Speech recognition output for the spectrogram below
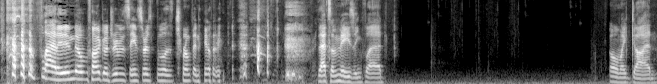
Flat, I didn't know Ponko drew from the same source pool as Trump and Hillary. That's amazing, Plaid. Oh my god.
